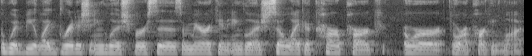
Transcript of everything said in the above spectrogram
would be like British English versus American English. So, like a car park or or a parking lot.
